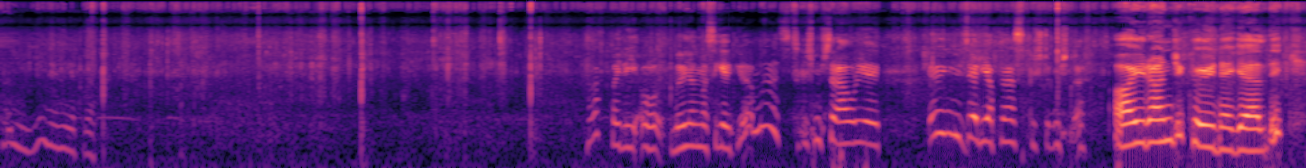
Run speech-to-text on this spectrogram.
Hem üzüm hem yaprak. Bak böyle, o, böyle olması gerekiyor ama sıkışmışlar oraya. En güzel yaprağı sıkıştırmışlar. Ayrancı köyüne geldik.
